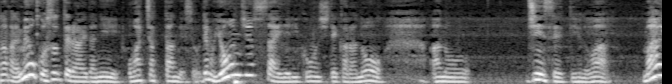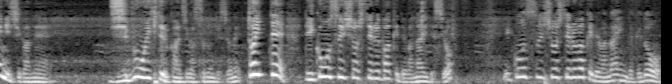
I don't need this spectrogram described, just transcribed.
うなんかね目をこすってる間に終わっちゃったんですよでも40歳で離婚してからのあの人生っていうのは毎日がね自分を生きてる感じがするんですよね。と言って離婚を推奨してるわけではないですよ。離婚を推奨してるわけではないんだけど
